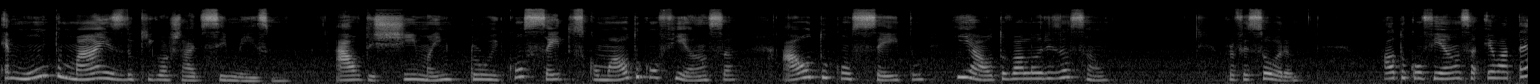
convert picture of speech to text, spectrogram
É muito mais do que gostar de si mesmo. A autoestima inclui conceitos como autoconfiança, autoconceito e autovalorização. Professora, autoconfiança eu até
